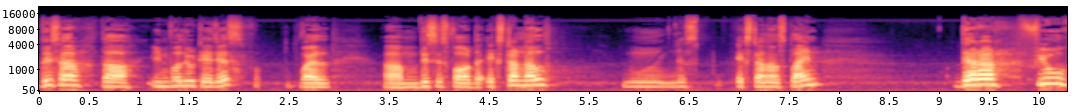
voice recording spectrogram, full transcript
these are the involute edges well um, this is for the external um, external spline. There are few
